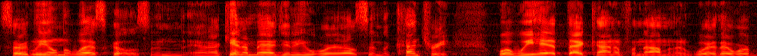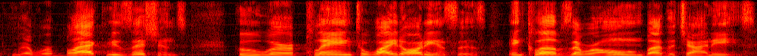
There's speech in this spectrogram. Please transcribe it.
certainly on the West Coast, and, and I can't imagine anywhere else in the country where we had that kind of phenomenon, where there were, there were black musicians who were playing to white audiences in clubs that were owned by the Chinese.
